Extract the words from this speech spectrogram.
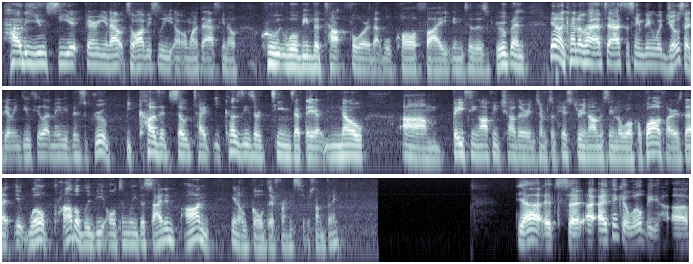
How do you see it faring it out? So obviously, I wanted to ask, you know, who will be the top four that will qualify into this group? And, you know, I kind of have to ask the same thing what Joe said. I mean, do you feel that maybe this group, because it's so tight, because these are teams that they know um, facing off each other in terms of history and obviously in the World Cup qualifiers, that it will probably be ultimately decided on, you know, goal difference or something? Yeah, it's. Uh, I, think it will be uh,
